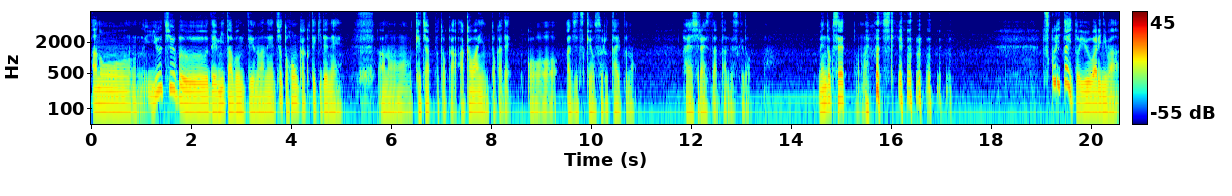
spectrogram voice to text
あのー YouTube で見た分っていうのはねちょっと本格的でねあのケチャップとか赤ワインとかでこう味付けをするタイプのハヤシライスだったんですけどめんどくせえと思いまして。作りたいという割には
